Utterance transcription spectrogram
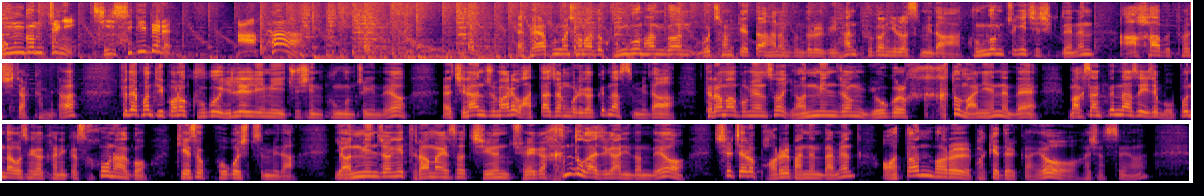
궁금증이 지식이 되는 아하. 네, 배 아픈 건 참아도 궁금한 건 못 참겠다 하는 분들을 위한 그건 이렇습니다. 궁금증이 지식되는 아하부터 시작합니다. 휴대폰 뒷번호 9911님이 주신 궁금증인데요. 에, 지난 주말에 왔다 장보리가 끝났습니다. 드라마 보면서 연민정 욕을 하도 많이 했는데 막상 끝나서 이제 못 본다고 생각하니까 서운하고 계속 보고 싶습니다. 연민정이 드라마에서 지은 죄가 한두 가지가 아니던데요. 실제로 벌을 받는다면 어떤 벌을 받게 될까요? 하셨어요.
